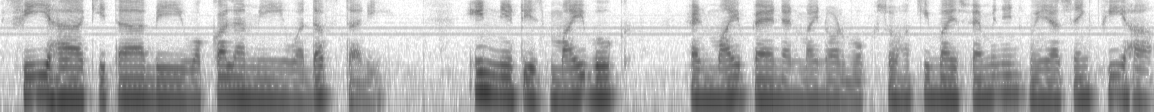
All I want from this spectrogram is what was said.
Fiha kitabi wa qalami wa daftari. In it is my book and my pen and my notebook. So hakiba is feminine we are saying fiha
